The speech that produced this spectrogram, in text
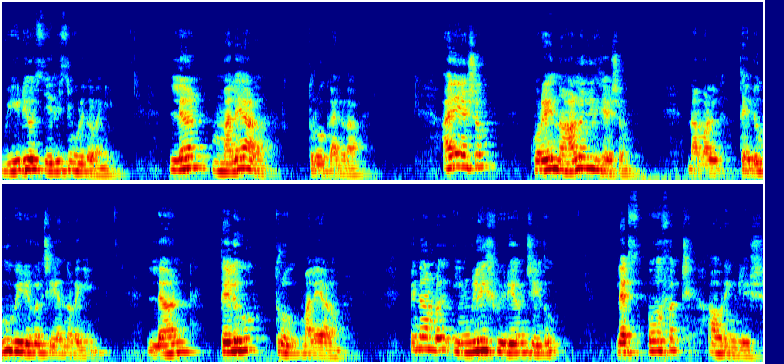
വീഡിയോ സീരീസും കൂടി തുടങ്ങി. ലേൺ മലയാളം ത്രൂ കന്നഡ അതിനുശേഷം കുറേ നാളുകൾക്ക് ശേഷം നമ്മൾ തെലുഗു വീഡിയോകൾ ചെയ്യാൻ തുടങ്ങി. Learn Telugu through Malayalam. പിന്നെ നമ്മൾ ഇംഗ്ലീഷ് വീഡിയോയും ചെയ്തു. ലെറ്റ്സ് പെർഫെക്റ്റ് അവർ ഇംഗ്ലീഷ്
